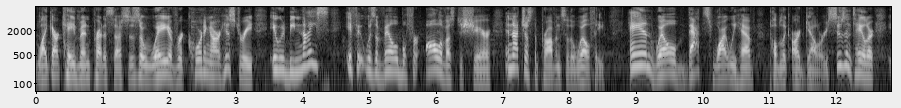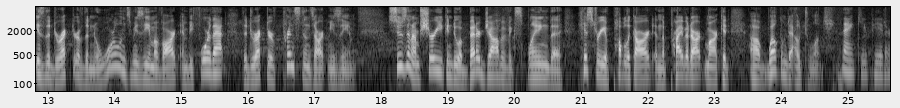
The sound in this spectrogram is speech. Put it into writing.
like our cavemen predecessors, a way of recording our history, it would be nice if it was available for all of us to share and not just the province of the wealthy. And, well, that's why we have public art galleries. Susan Taylor is the director of the New Orleans Museum of Art, and before that, the director of Princeton's Art Museum. Susan, I'm sure you can do a better job of explaining the history of public art and the private art market. Uh, welcome to Out to Lunch. Thank you, Peter.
